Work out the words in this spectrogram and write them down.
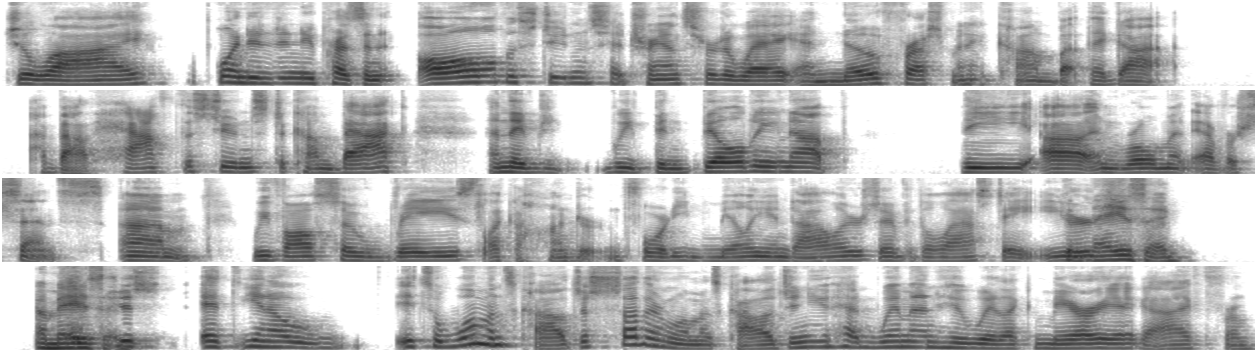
July, appointed a new president. All the students had transferred away and no freshmen had come, but they got about half the students to come back. And they've we've been building up the uh, enrollment ever since. Um, we've also raised like 140 million dollars over the last eight years. Amazing, amazing. It's just it, you know, it's a women's college, a Southern women's college, and you had women who would like marry a guy from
